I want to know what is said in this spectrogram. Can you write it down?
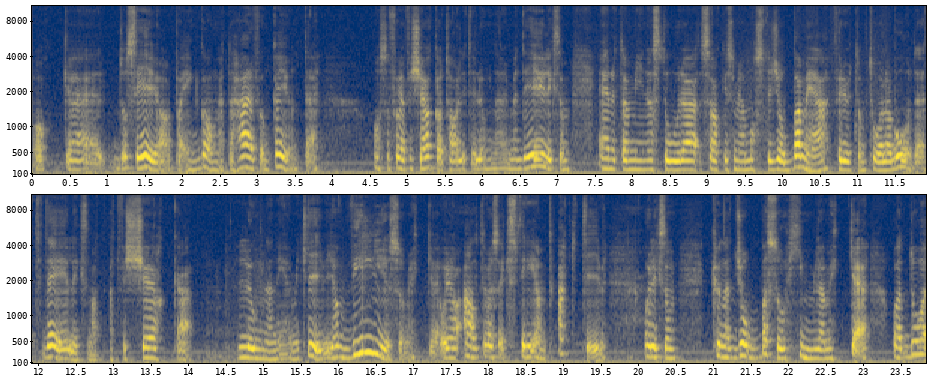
Och eh, då ser jag på en gång att det här funkar ju inte. Och så får jag försöka att ta lite lugnare. Men det är ju liksom en av mina stora saker som jag måste jobba med, förutom tålamodet. Det är liksom att, att försöka lugna ner mitt liv. Jag vill ju så mycket och jag har alltid varit så extremt aktiv. Och liksom kunnat jobba så himla mycket. Och att då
